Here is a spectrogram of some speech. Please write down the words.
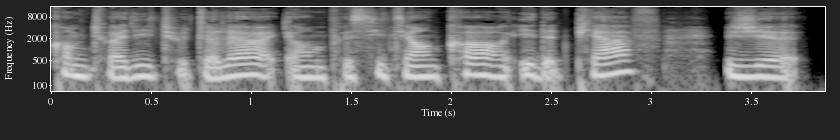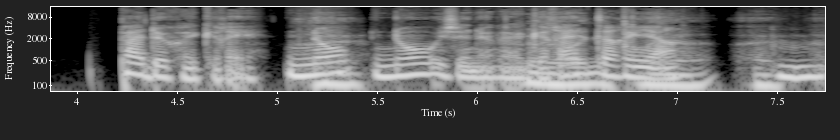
comme tu as dit tout à l'heure, on peut citer encore Edith Piaf, je, pas de regrets. Non, non, je ne Je ne regrette rien. Mm.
